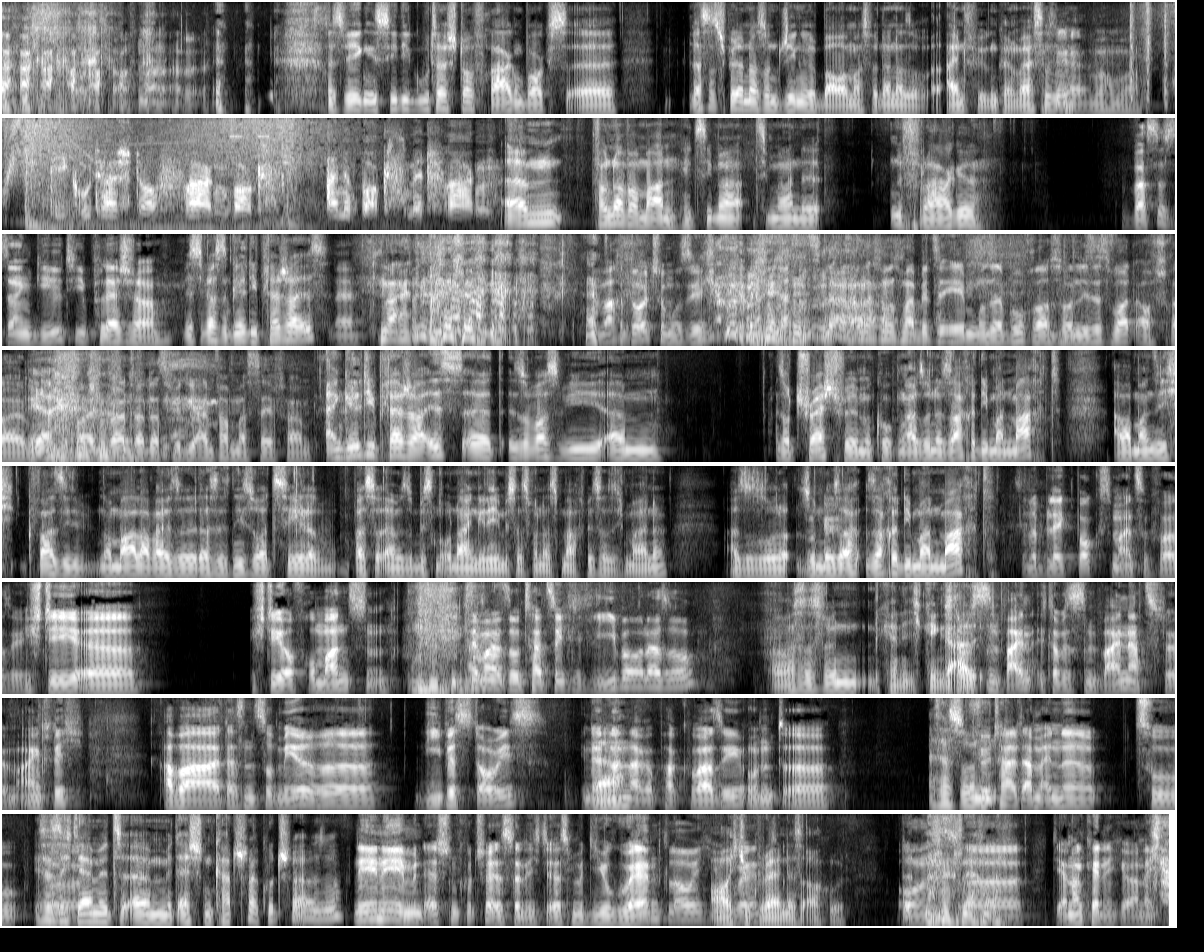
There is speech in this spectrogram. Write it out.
Deswegen ist hier die guter Stoff Fragenbox. Äh, lass uns später noch so ein Jingle bauen, was wir dann also einfügen können, weißt du so? Ja, machen wir. Die Guter Stoff Fragenbox. Eine Box mit Fragen. Ähm, fang doch einfach mal an. Jetzt zieh mal, zieh mal eine, eine Frage. Was ist dein Guilty Pleasure? Wisst ihr, was ein Guilty Pleasure ist? Nein. Wir machen deutsche Musik. Lass uns, lass uns mal bitte eben unser Buch rausholen, dieses Wort aufschreiben, Ja. diese beiden Wörter, dass wir die einfach mal safe haben. Ein Guilty Pleasure ist äh, sowas wie ähm, so Trash-Filme gucken. Also eine Sache, die man macht, aber man sich quasi normalerweise das jetzt nicht so erzählt, also was einem so ein bisschen unangenehm ist, dass man das macht. Wisst ihr, was ich meine? Also so, so eine Sa Sache, die man macht. So eine Black Box meinst du quasi? Ich stehe äh, ich stehe auf Romanzen. Ich sag mal so tatsächlich Liebe oder so. Aber Was ist das für ein. Ich kenne ich Ich gar glaube, nicht. es ist ein Wein ich glaub, es ist ein Weihnachtsfilm eigentlich. Aber da sind so mehrere Liebe-Stories ineinander gepackt quasi und äh, Ist das so führt halt am Ende zu. Ist das nicht äh, der mit, ähm, mit Ashton Kutcher, Kutscher oder so? Nee, nee, mit Ashton Kutcher ist er nicht. Der ist mit Hugh Grant, glaube ich. Oh, Hugh Grant ist auch gut. Und äh, die anderen kenne ich gar nicht.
